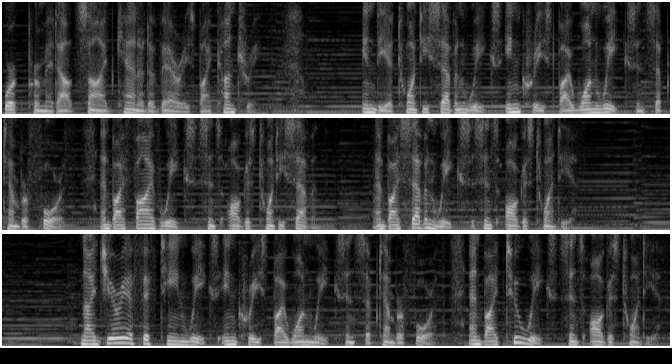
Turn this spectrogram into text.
Work permit outside Canada varies by country. India 27 weeks increased by 1 week since September 4th, and by 5 weeks since August 27th, and by 7 weeks since August 20th. Nigeria 15 weeks increased by 1 week since September 4th and by 2 weeks since August 20th.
